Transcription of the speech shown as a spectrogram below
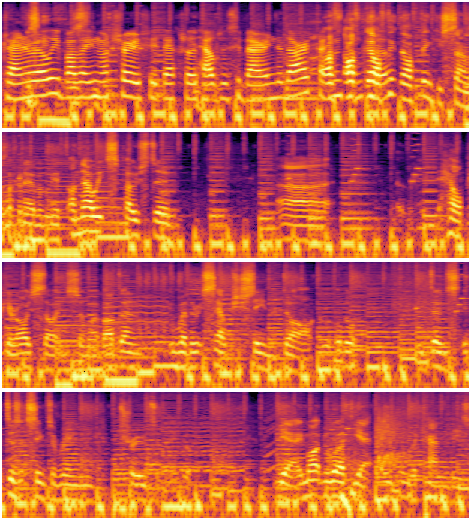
generally, but I'm not sure if it actually helps you see better in the dark. I, I, I, think I think I think it sounds like an urban myth. I know it's supposed to uh, help your eyesight in some way, but I don't know whether it helps you see in the dark. Although it, does, it doesn't seem to ring true to me. But yeah, it might be worth yeah one of the candies.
